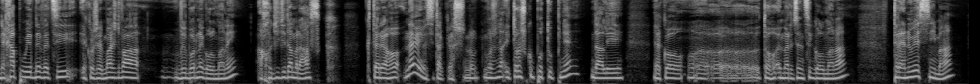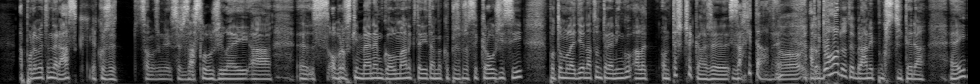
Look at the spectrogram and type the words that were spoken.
nechápu jedné věci, jakože máš dva výborné golmany a chodí ti tam Rask, kterého, nevím, jestli tak až, no, možná i trošku potupně dali jako uh, toho emergency golmana, trénuje s nima A podle mě ten Rask, jakože samozřejmě jsi zasloužilej a e, s obrovským jménem Golman, který tam jako prostě, krouží si po tom ledě na tom tréninku, ale on tež čeká, že si zachytá, ne? No, a to- kdo ho do té brány pustí teda, hej?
